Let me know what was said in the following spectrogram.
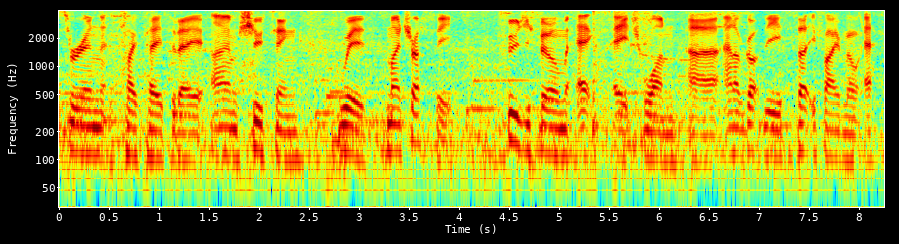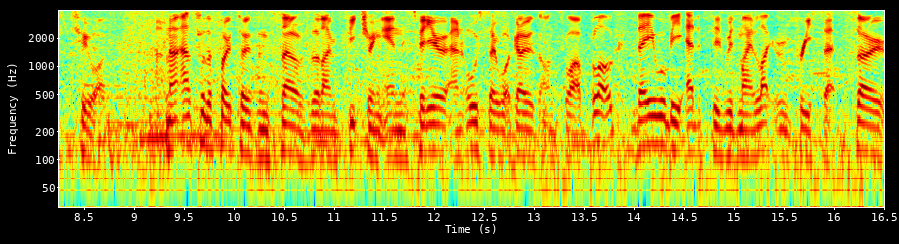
Whilst we're in Taipei today, I am shooting with my trusty Fujifilm X-H1 uh, and I've got the 35mm f2 on. Now as for the photos themselves that I'm featuring in this video and also what goes onto our blog, they will be edited with my Lightroom presets. So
